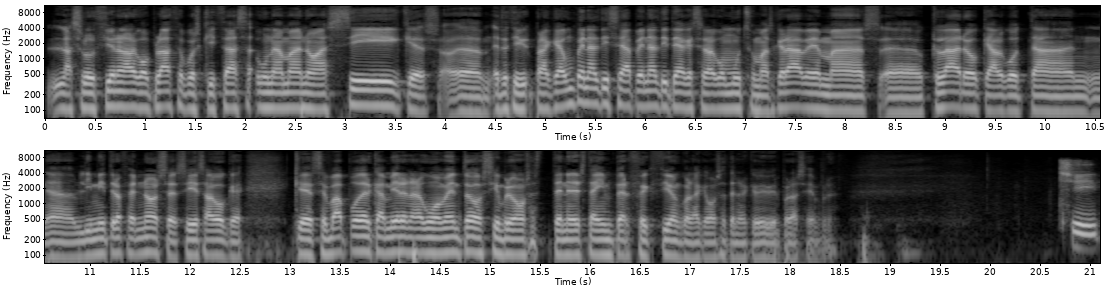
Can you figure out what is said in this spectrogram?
la solución a largo plazo, pues quizás una mano así, que es, eh, es decir, para que un penalti sea penalti tenga que ser algo mucho más grave, más eh, claro, que algo tan limítrofe, no sé si es algo que que se va a poder cambiar en algún momento o siempre vamos a tener esta imperfección con la que vamos a tener que vivir para siempre. Sí,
